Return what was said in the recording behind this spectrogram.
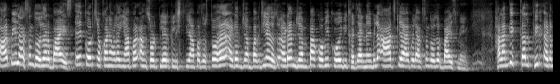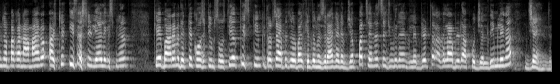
IPL action 2022 एक और चौंकाने वाला यहाँ पर अनसोल्ड प्लेयर की लिस्ट यहाँ पर दोस्तों है, एडम जंपा जी हाँ दोस्तों, एडम जंपा को भी कोई भी खरीदार नहीं मिला आज के आईपीएल एक्शन 2022 में। हालाँकि कल फिर एडम जंपा का नाम आएगा इस ऑस्ट्रेलिया लेग स्पिनर के बारे में देखते हैं कौन सी टीम सोचती है और किस टीम की तरफ़ से आईपीएल दो खेलते नज़र आएगा। एडम जंपा चैनल से जुड़े रहेंगे अपडेट। तक अगला अपडेट आपको जल्दी मिलेगा। जय हिंद।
